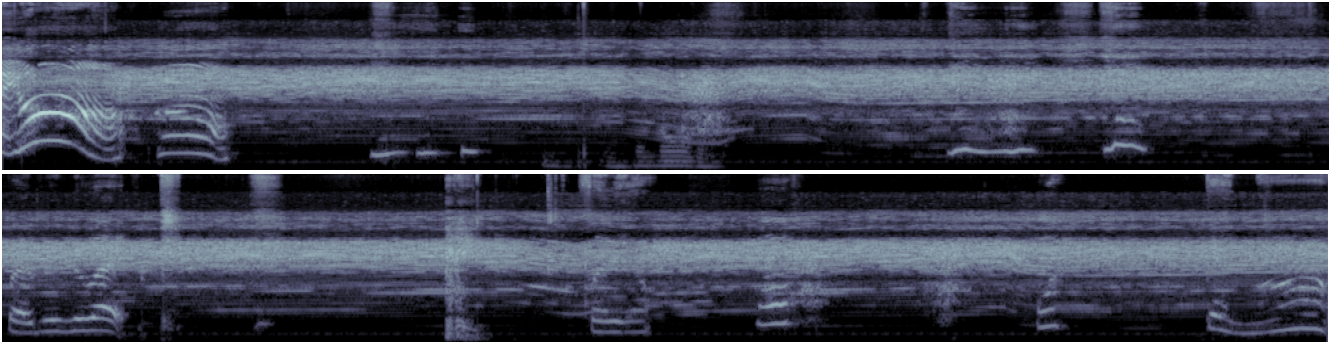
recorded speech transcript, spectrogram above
ยว้าวว้าวเปิดเรื่อยๆไปแล้วโอ้โอ้เก่งมาก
